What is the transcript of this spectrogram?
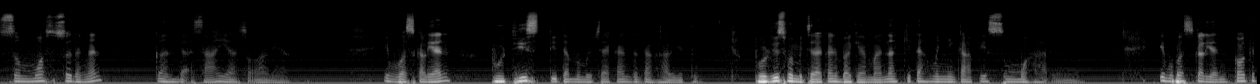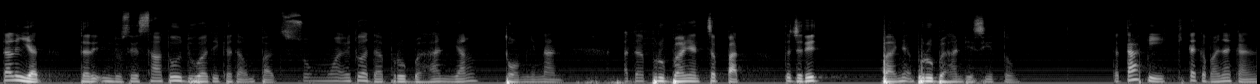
Semua sesuai dengan kehendak saya soalnya. Ibu sekalian, Buddhis tidak membicarakan tentang hal itu. Buddhis membicarakan bagaimana kita menyikapi semua hal ini. Ibu bapak sekalian, kalau kita lihat dari industri 1, 2, 3, dan 4, semua itu ada perubahan yang dominan. Ada perubahan yang cepat. Terjadi banyak perubahan di situ. Tetapi kita kebanyakan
